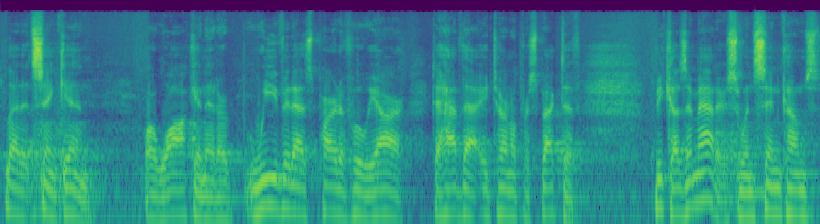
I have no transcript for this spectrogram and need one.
let it sink in or walk in it or weave it as part of who we are to have that eternal perspective because it matters when sin comes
